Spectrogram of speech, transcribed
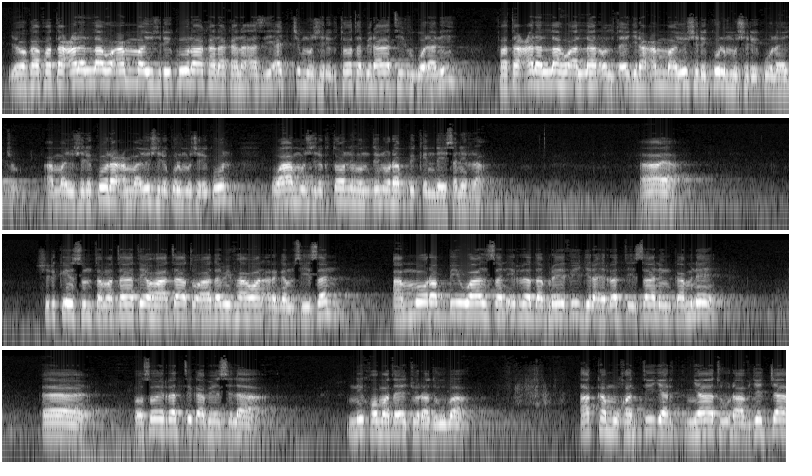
yookaan fatacala allahu amma yushrikuuna kana kana asii achi mushriktoota biraatiif godhanii فتعالى الله ألان قلت أجرى عما يشرك المشركون يجو عما يشركون عما يشرك المشركون ومشركتون هندين ربك إن ديسن الرا آية شركين سنتمتاتي وهاتات آدمي فاوان أرقم سيسن ammoo rabbii waan san irra dabreefii jira irratti isaan hin qabne osoo irratti qabee silaa ni komata jechuudha duuba akka mukattii nyaatuudhaaf jecha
